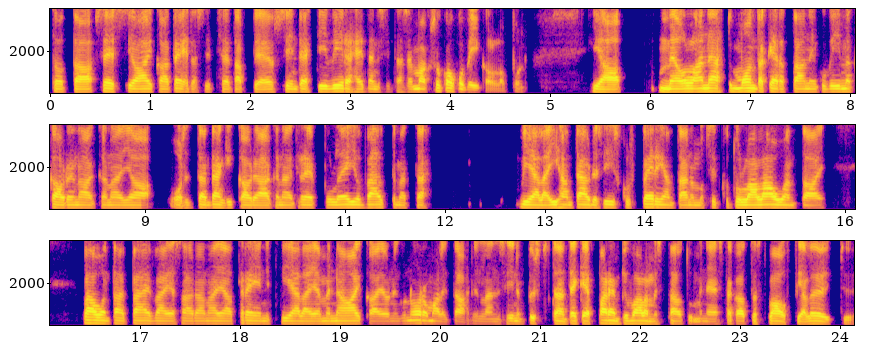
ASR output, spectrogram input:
tota, sessio aikaa tehdä sit setupia, jos siinä tehtiin virheitä, niin sitä se maksoi koko viikonlopun. Ja me ollaan nähty monta kertaa niin kuin viime kauden aikana ja osittain tämänkin kauden aikana, että Red Bull ei ole välttämättä vielä ihan täydessä iskus perjantaina, mutta sitten kun tullaan lauantai, lauantai-päivään ja saadaan ajaa treenit vielä ja mennään aikaa jo niin kuin normaalitahdilla, niin siinä pystytään tekemään parempi valmistautuminen ja sitä kautta sitä vauhtia löytyy.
